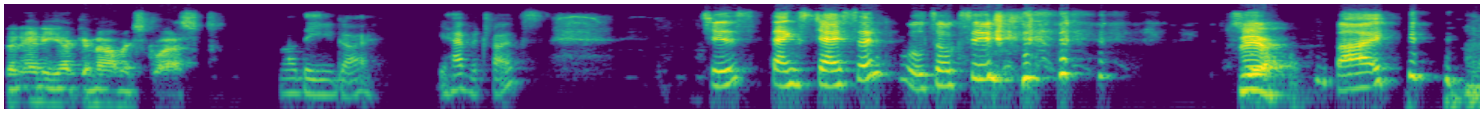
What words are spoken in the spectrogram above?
than any economics class. Well, there you go. You have it, folks. Cheers. Thanks, Jason. We'll talk soon. See ya. Bye.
